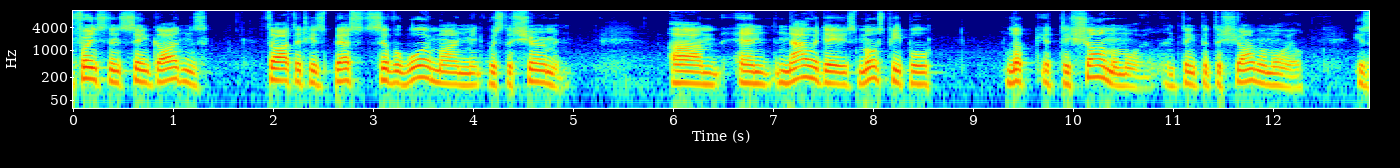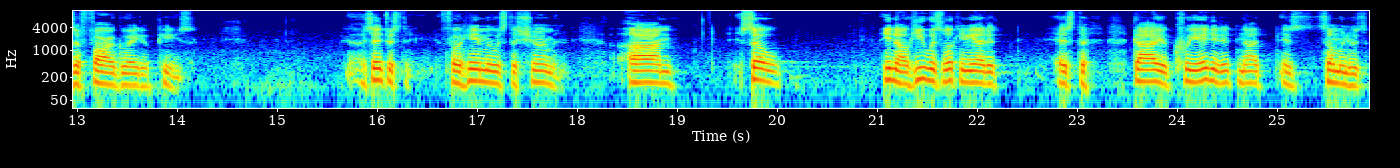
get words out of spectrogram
for instance, St. Gaudens thought that his best Civil War monument was the Sherman. Um, and nowadays, most people look at the Shaw Memorial and think that the Shaw Memorial is a far greater piece. It's interesting. For him, it was the Sherman. Um, so, you know, he was looking at it as the guy who created it, not as someone who's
